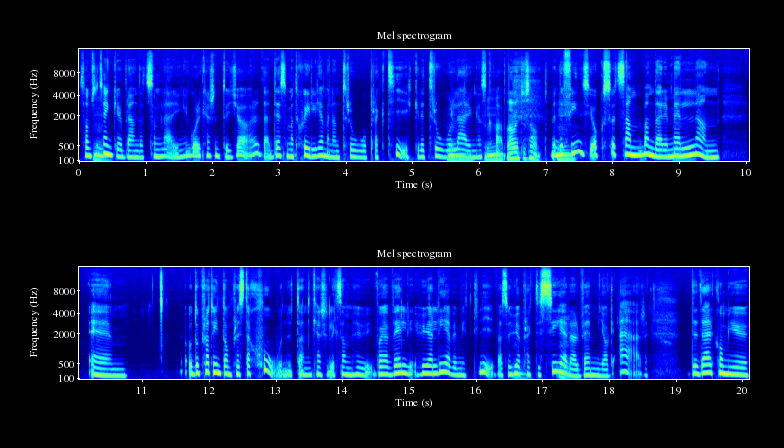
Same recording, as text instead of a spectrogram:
Samtidigt Mm. tänker jag ibland att som lärjunge går det kanske inte att göra det där. Det är som att skilja mellan tro och praktik eller tro och Mm. lärjungaskap. Mm. Ja. Men det Mm. finns ju också ett samband däremellan. Ehm, och då pratar jag inte om prestation utan kanske liksom hur, vad jag väljer, hur jag lever mitt liv. Alltså hur jag Mm. praktiserar vem jag är. Det där kommer ju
